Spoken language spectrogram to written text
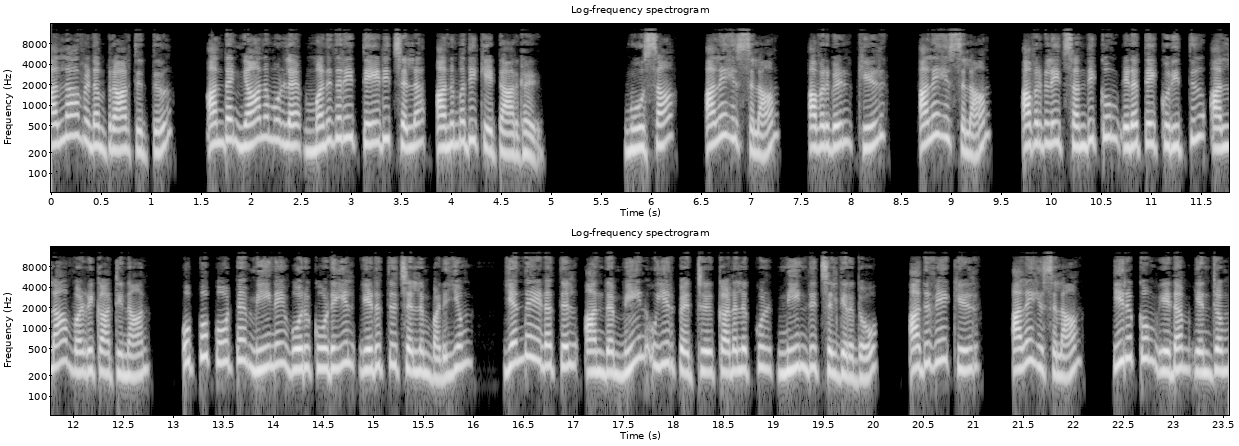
அல்லாவிடம் பிரார்த்தித்து அந்த ஞானமுள்ள மனிதரை தேடிச் செல்ல அனுமதி கேட்டார்கள். மூசா அலேஹிஸ்லாம் அவர்கள் கீழ் அலேஹிஸ்லாம் அவர்களை சந்திக்கும் இடத்தை குறித்து அல்லாஹ் வழிகாட்டினான். உப்பு போட்ட மீனை ஒரு கூடையில் எடுத்துச் செல்லும்படியும் எந்த இடத்தில் அந்த மீன் உயிர் பெற்று கடலுக்குள் நீந்திச் செல்கிறதோ அதுவே கீழ் அலேஹிஸ்லாம் இருக்கும் இடம் என்றும்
